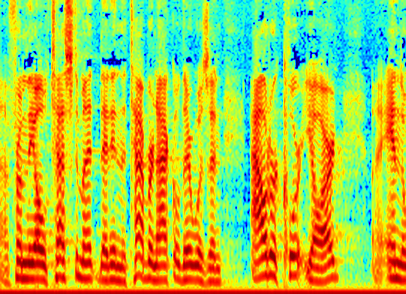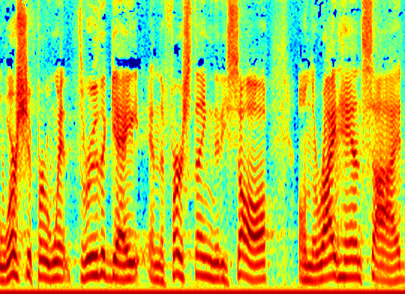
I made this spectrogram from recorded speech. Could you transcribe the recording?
uh, from the Old Testament that in the tabernacle there was an outer courtyard, and the worshiper went through the gate, and the first thing that he saw on the right hand side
